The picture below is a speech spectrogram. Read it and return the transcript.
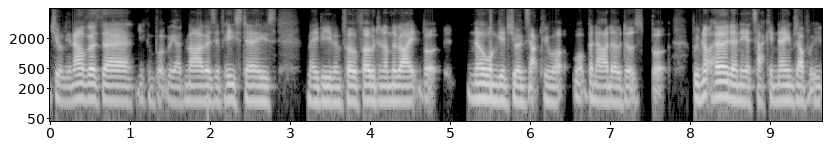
Julian Alvarez there. You can put Riyad Mahrez if he stays, maybe even Phil Foden on the right. But no one gives you exactly what what Bernardo does. But we've not heard any attacking names, have we?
